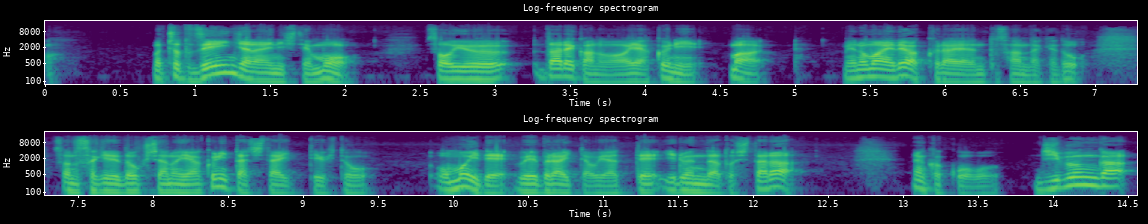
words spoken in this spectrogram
まあ、ちょっと全員じゃないにしても、そういう誰かの役に、まあ、目の前ではクライアントさんだけど、その先で読者の役に立ちたいっていう人、思いでウェブライターをやっているんだとしたら、なんかこう、自分が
